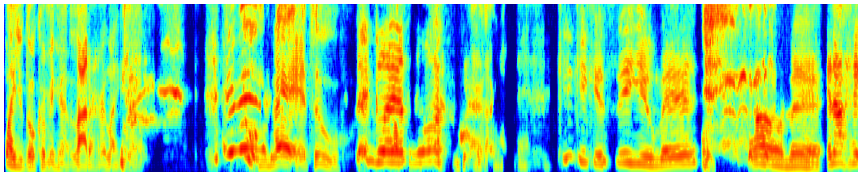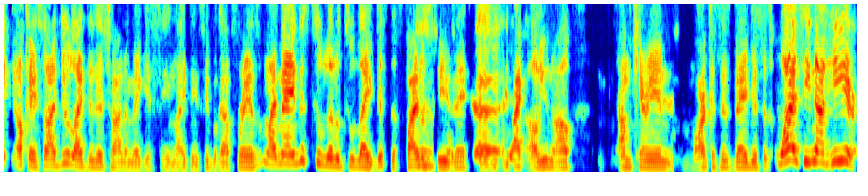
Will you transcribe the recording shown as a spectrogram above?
Why you gonna come in here and lie to her like that? And You were mad too. that glass oh, water. Lie to her like. Kiki can see you, man. oh man, and I hate. Okay, so I do like that they're trying to make it seem like these people got friends. I'm like, man, this too little, too late. This is the final season. Like, oh, you know, I'm carrying Marcus's baby. It says, why is he not here?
